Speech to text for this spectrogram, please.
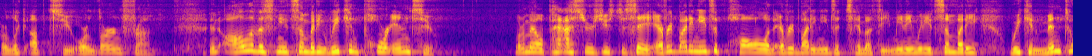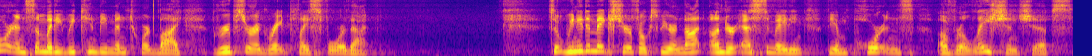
or look up to or learn from. And all of us need somebody we can pour into. One of my old pastors used to say, everybody needs a Paul and everybody needs a Timothy, meaning we need somebody we can mentor and somebody we can be mentored by. Groups are a great place for that. So we need to make sure, folks, we are not underestimating the importance of relationships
